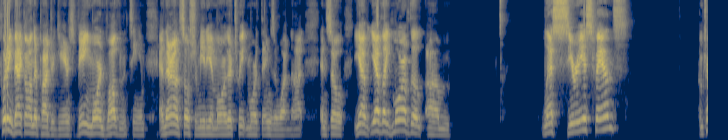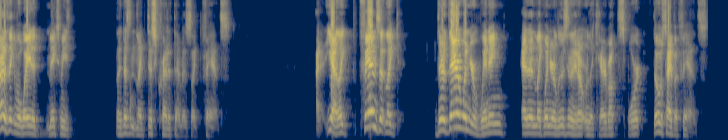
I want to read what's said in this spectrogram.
putting back on their Padre games, being more involved in the team, and they're on social media more, they're tweeting more things and whatnot. And so you have you have like more of the um less serious fans. I'm trying to think of a way that makes me that doesn't like discredit them as like fans. I, yeah, like fans that like they're there when you're winning and then like when you're losing they don't really care about the sport those type of fans.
